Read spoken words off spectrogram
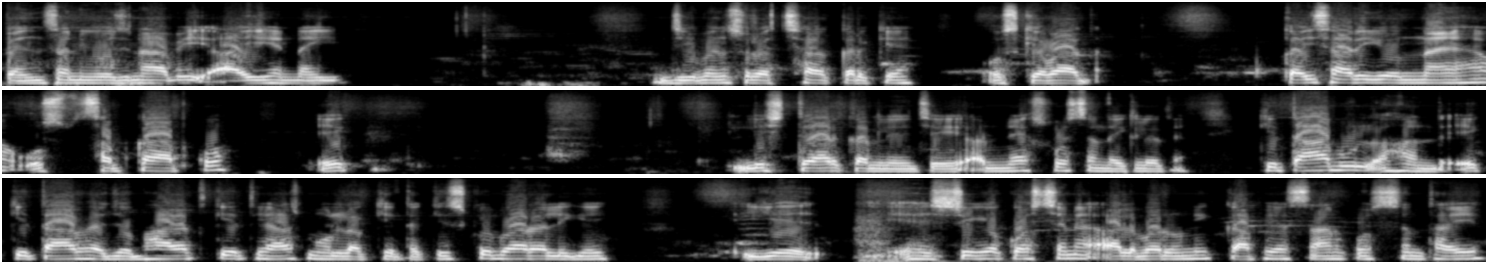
पेंशन योजना भी आई है नई, जीवन सुरक्षा करके। उसके बाद कई सारी योजनाएँ हैं, उस सबका आपको एक लिस्ट तैयार कर लेनी चाहिए। और नेक्स्ट क्वेश्चन देख लेते हैं। किताब उल हंद, एक किताब है जो भारत के इतिहास में उल्लेखित है। किसके द्वारा ली गई? ये हिस्ट्री का क्वेश्चन है। अलबरूनी काफ़ी आसान क्वेश्चन था ये।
